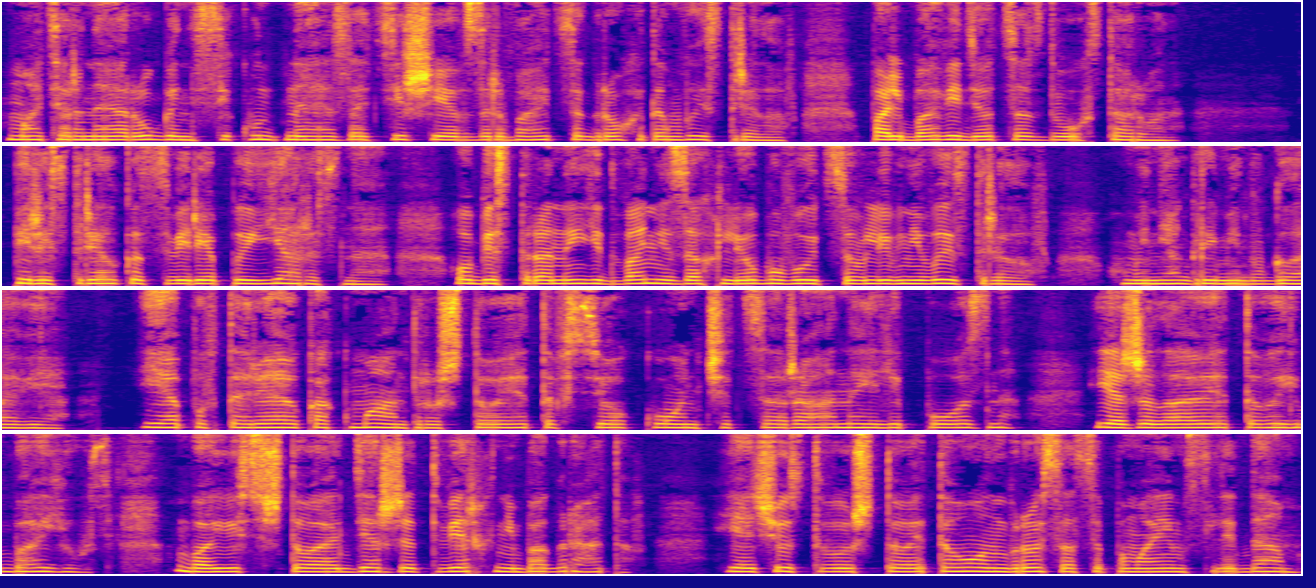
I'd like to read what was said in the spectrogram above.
Матерная ругань, секундное затишье взрывается грохотом выстрелов. Пальба ведется с двух сторон. Перестрелка свирепая и яростная. Обе стороны едва не захлебываются в ливне выстрелов. У меня гремит в голове. Я повторяю как мантру, что это все кончится рано или поздно. Я желаю этого и боюсь. Боюсь, что одержит верх Небогратов. Я чувствую, что это он бросился по моим следам,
